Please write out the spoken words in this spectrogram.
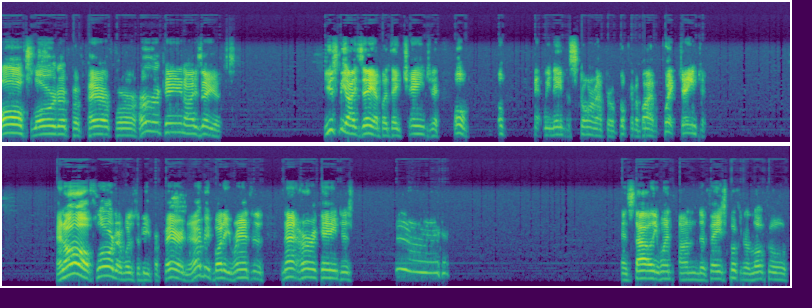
All Florida prepare for Hurricane Isaiah. Used to be Isaiah, but they changed it. Oh, oh, we named the storm after a book of the Bible. Quick, change it. And all Florida was to be prepared, and everybody ran to that hurricane just and Stolly went on the Facebook, of the local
